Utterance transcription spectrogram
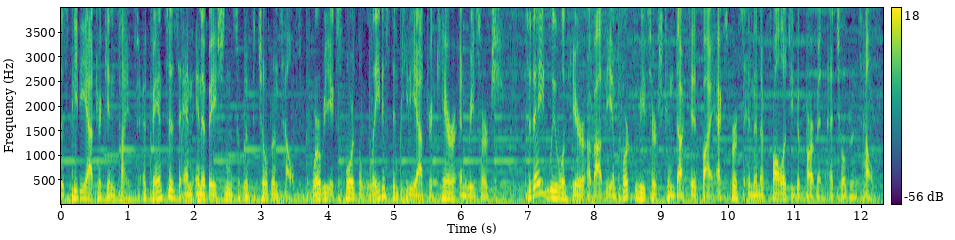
is Pediatric Insights Advances and Innovations with Children's Health, where we explore the latest in pediatric care and research. Today, we will hear about the important research conducted by experts in the nephrology department at Children's Health.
